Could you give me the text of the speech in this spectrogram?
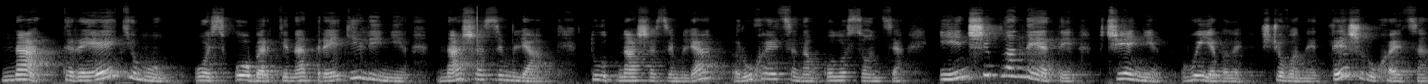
на третьому. Ось оберті на третій лінії наша Земля. Тут наша Земля рухається навколо Сонця. Інші планети вчені виявили, що вони теж рухаються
